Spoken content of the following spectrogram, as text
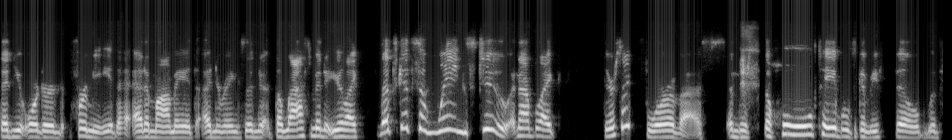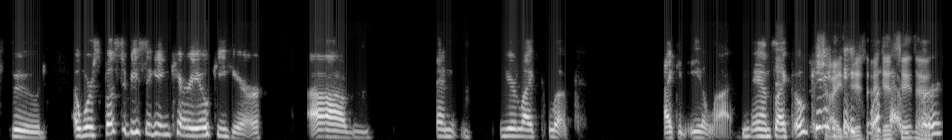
Then you ordered for me the edamame, the onion rings, and at the last minute you're like, let's get some wings too. And I'm like, there's like four of us, and there's the whole table's gonna be filled with food, and we're supposed to be singing karaoke here. Um, and you're like, look, I can eat a lot. And Anne's like, okay, I did- I did say that.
